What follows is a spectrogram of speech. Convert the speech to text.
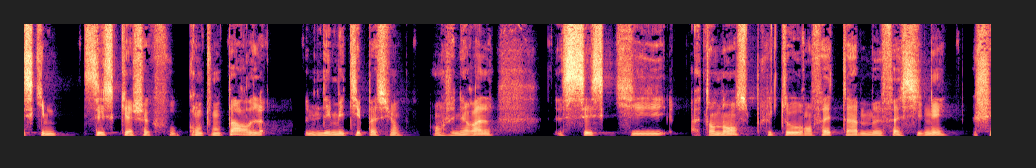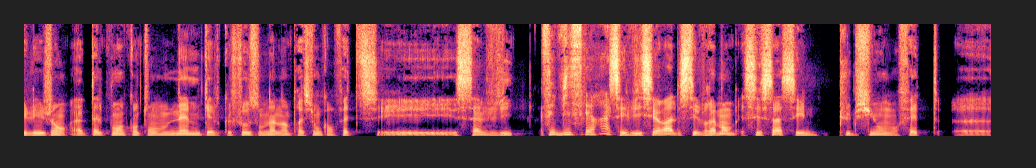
ce qui, c'est ce qu'à chaque fois quand on parle des métiers passion en général, c'est ce qui a tendance plutôt en fait à me fasciner chez les gens à tel point quand on aime quelque chose, on a l'impression qu'en fait c'est sa vie. C'est viscéral. C'est viscéral. C'est vraiment, c'est ça, c'est une pulsion en fait euh,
